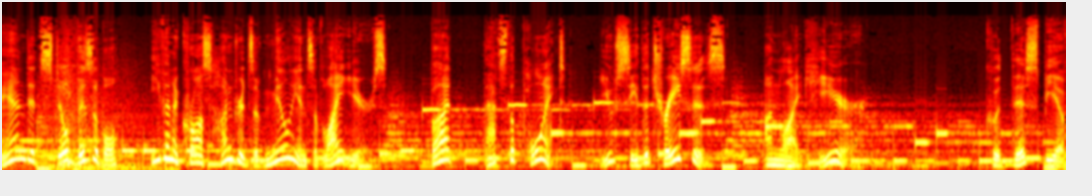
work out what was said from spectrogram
and it's still visible even across hundreds of millions of light years. But that's the point. You see the traces, unlike here. Could this be a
